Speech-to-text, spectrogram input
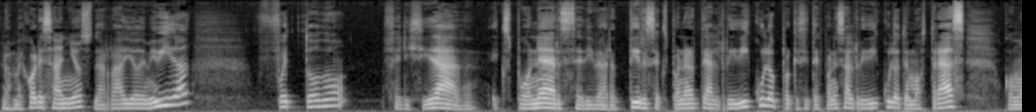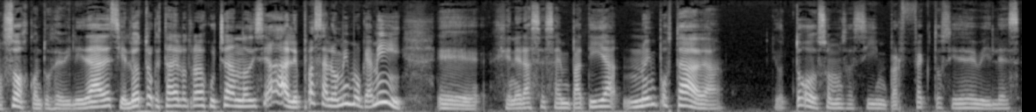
los mejores años de radio de mi vida, fue todo felicidad, exponerse, divertirse, exponerte al ridículo, porque si te expones al ridículo te mostrás como sos, con tus debilidades, y el otro que está del otro lado escuchando dice, ah, le pasa lo mismo que a mí. Eh, generas esa empatía no impostada. Digo, todos somos así, imperfectos y débiles.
